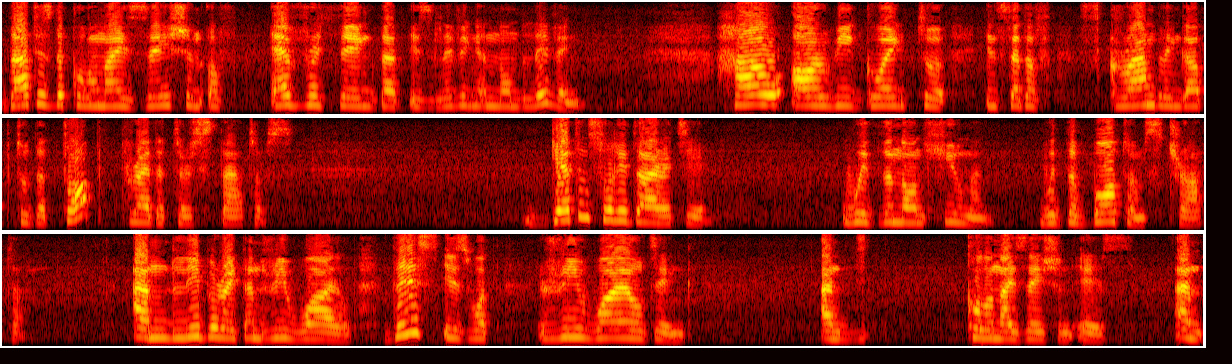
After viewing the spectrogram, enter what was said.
that is the colonization of everything that is living and non-living. How are we going to, instead of scrambling up to the top predator status, get in solidarity with the non-human, with the bottom strata, and liberate and rewild. This is what rewilding and colonization is, and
